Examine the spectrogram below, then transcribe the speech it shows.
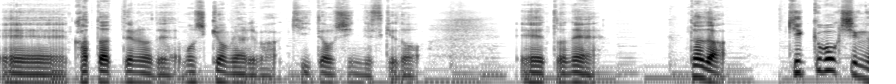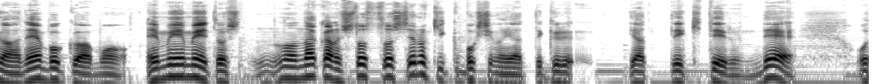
えー、語ってるので、もし興味あれば聞いてほしいんですけど、えっ、ー、とね、ただ、キックボクシングはね、僕はもう MMA との中の一つとしてのキックボクシングがやってくる、やってきてるんで、教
